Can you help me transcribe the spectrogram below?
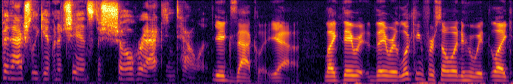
been actually given a chance to show her acting talent. Exactly. Yeah. Like they were they were looking for someone who would like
